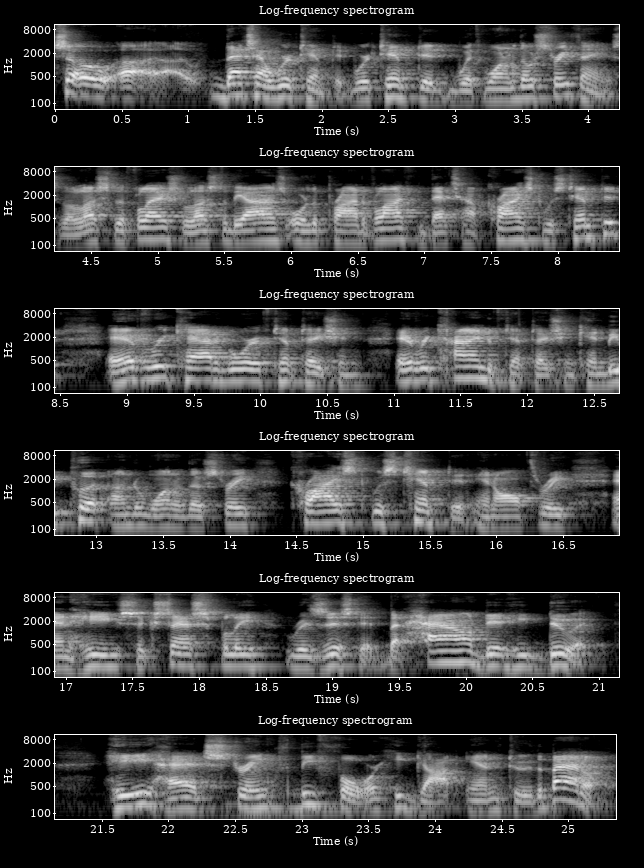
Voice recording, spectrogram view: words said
So uh, that's how we're tempted. We're tempted with one of those three things the lust of the flesh, the lust of the eyes, or the pride of life. That's how Christ was tempted. Every category of temptation, every kind of temptation can be put under one of those three. Christ was tempted in all three, and he successfully resisted. But how did he do it? He had strength before he got into the battle.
